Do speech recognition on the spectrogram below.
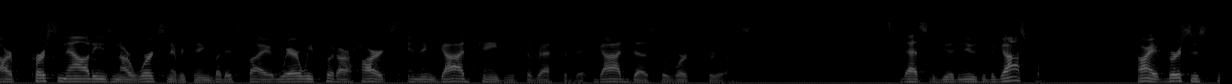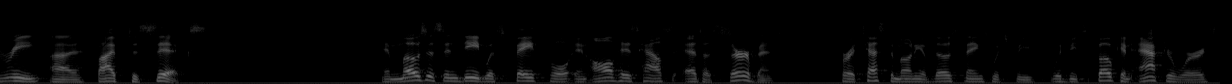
our personalities and our works and everything, but it's by where we put our hearts, and then God changes the rest of it. God does the work through us. That's the good news of the gospel. All right, verses 3, uh, 5 to 6. And Moses indeed was faithful in all his house as a servant for a testimony of those things which be, would be spoken afterwards.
